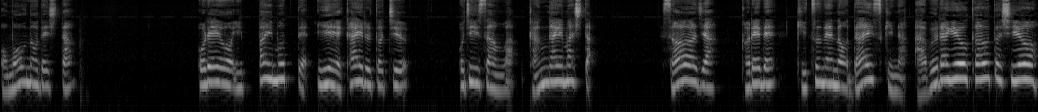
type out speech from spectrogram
思うのでした。お礼をいっぱい持って家へ帰る途中おじいさんは考えました。そうじゃこれで狐の大好きな油揚げを買うとしよう。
